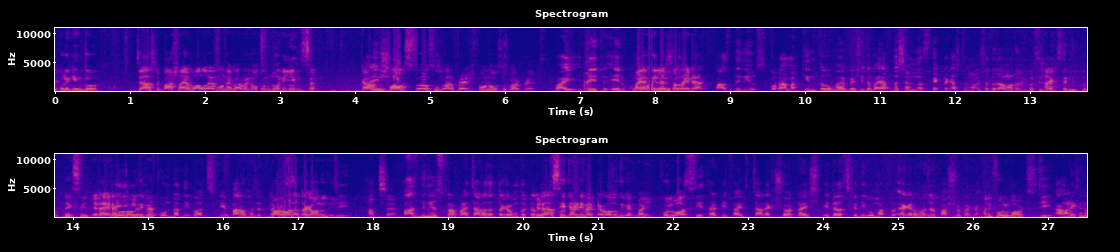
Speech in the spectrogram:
এগুলি কিন্তু জাস্ট বাসায় বললে মনে করবে নতুন ফোনই কিনছেন। কারণ বক্স তো সুপার ফ্রেশ ফোনও সুপার ফ্রেশ ভাই যেহেতু এরকম ভাইয়া, দিলেন কত এটা? পাঁচ দিন ইউজ করা আমার কিনতেও হয় বেশি তো ভাই আপনার সামনে আজকে একটা কাস্টমারের সাথে দামাদামি করছি হ্যাঁ। দেখছেনই তো। দেখছি। এটা এটা কত দিবেন? ফোনটা দিব আজকে বারো হাজার টাকা। বারো হাজার টাকা অনলি জি। আচ্ছা। পাঁচ দিন ইউজ করা প্রায় চার হাজার টাকার মতো এটা ফাইভটা কত দিবেন ভাই? Full box C thirty five চার একশো আঠাইশ এটা আজকে দিব মাত্র এগারো হাজার পাঁচশো টাকা। মানে ফুল বক্স জি আমার এখানে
